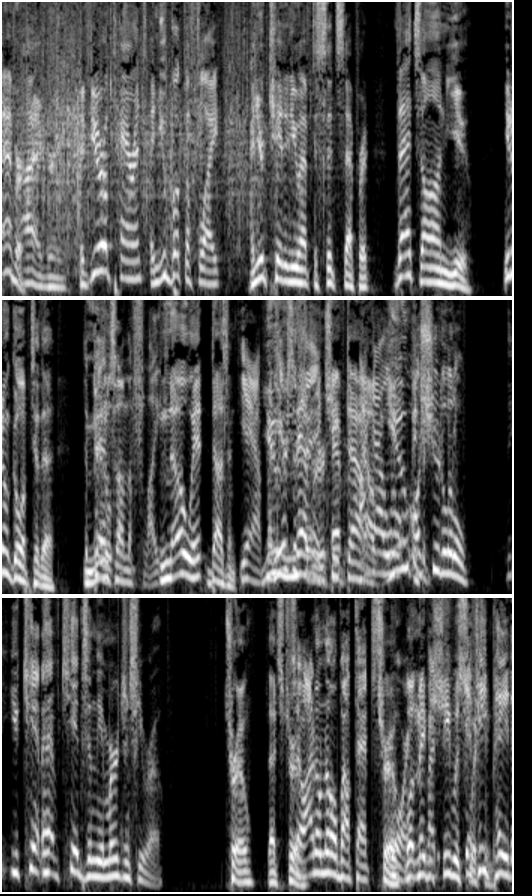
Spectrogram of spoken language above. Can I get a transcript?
Ever. I agree. If you're a parent and you book a flight and your kid and you have to sit separate, that's on you. You don't go up to the, the depends middle. on the flight. No, it doesn't. Yeah, you but here's the never thing. cheaped out. I got a you, I'll a- shoot a little. You can't have kids in the emergency row. True, that's true. So I don't know about that True. story. Well, maybe she was If he paid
